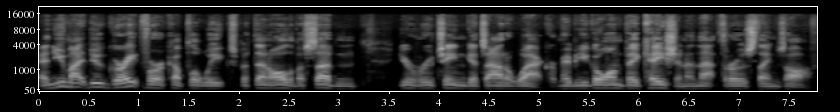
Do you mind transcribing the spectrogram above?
and you might do great for a couple of weeks, but then all of a sudden your routine gets out of whack. Or maybe you go on vacation and that throws things off.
